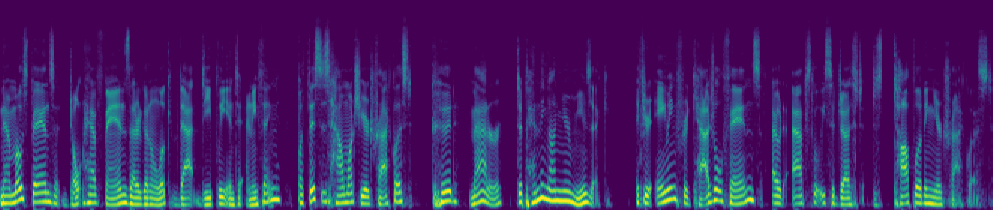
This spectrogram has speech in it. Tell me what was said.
Now, most bands don't have fans that are going to look that deeply into anything, but this is how much your tracklist could matter depending on your music. If you're aiming for casual fans, I would absolutely suggest just top loading your tracklist.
